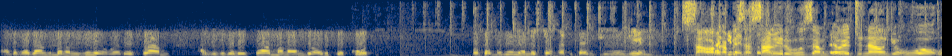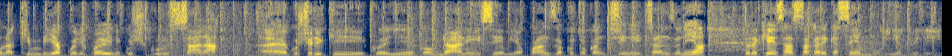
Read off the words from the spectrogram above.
anatoka Zanzibar na mzigo anakwenda Dar es Salaam. Akifika Dar es Salaam anaambiwa alipe kodi. Kwa sababu nini? Ametoka katika nchi nyingine. Sawa kabisa, Sami Ruhuza, muda wetu nao ndio huo unakimbia kweli kweli. Ni kushukuru sana eh, kushiriki kwenye kwa undani sehemu ya kwanza kutoka nchini Tanzania. Tuelekee sasa katika sehemu ya pili.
